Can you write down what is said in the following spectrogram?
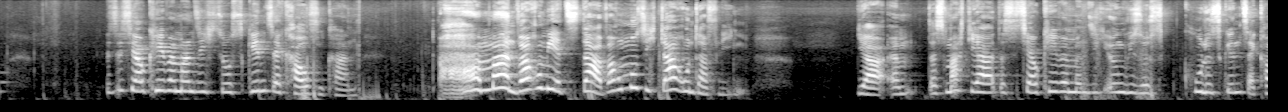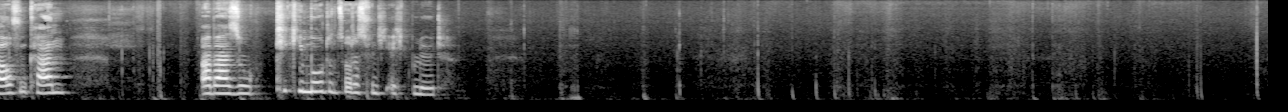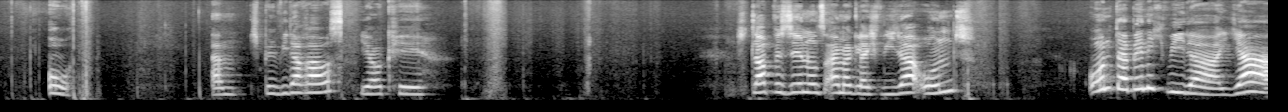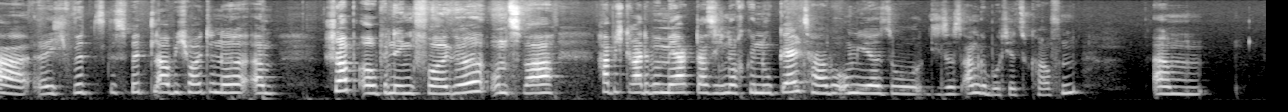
Es ist ja okay, wenn man sich so Skins erkaufen kann. Ah, oh Mann, warum jetzt da? Warum muss ich da runterfliegen? Ja, ähm, das macht ja, das ist ja okay, wenn man sich irgendwie so coole Skins erkaufen kann. Aber so Kiki-Mode und so, das finde ich echt blöd. Oh. Ähm, ich bin wieder raus. Ja, okay. Ich glaube, wir sehen uns einmal gleich wieder und. Und da bin ich wieder. Ja, ich würd, es wird, glaube ich, heute eine ähm, Shop-Opening-Folge. Und zwar habe ich gerade bemerkt, dass ich noch genug Geld habe, um mir so dieses Angebot hier zu kaufen. Ähm,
